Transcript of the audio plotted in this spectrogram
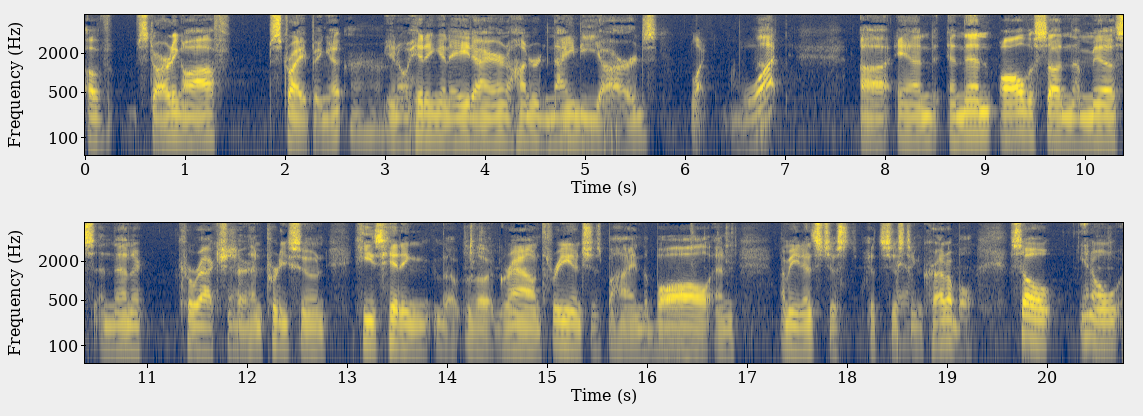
of starting off, striping it, you know, hitting an eight iron, 190 yards, like what? Uh, and and then all of a sudden a miss and then a correction and then pretty soon he's hitting the, the ground three inches behind the ball and I mean it's just it's just incredible. So you know.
